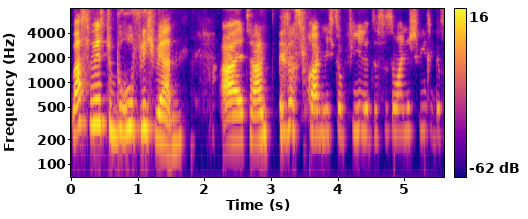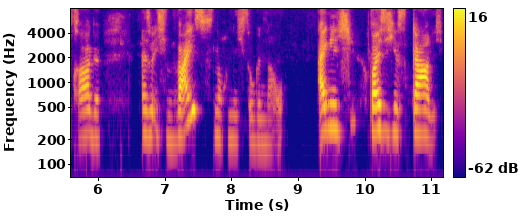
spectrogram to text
was willst du beruflich werden? Alter, das fragen mich so viele. Das ist so eine schwierige Frage. Also ich weiß es noch nicht so genau. Eigentlich weiß ich es gar nicht.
